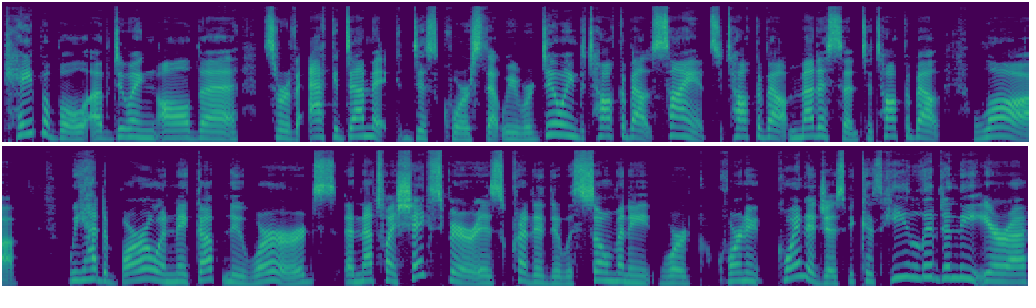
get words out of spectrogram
capable of doing all the sort of academic discourse that we were doing to talk about science, to talk about medicine, to talk about law. We had to borrow and make up new words. And that's why Shakespeare is credited with so many word coinages because he lived in the era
